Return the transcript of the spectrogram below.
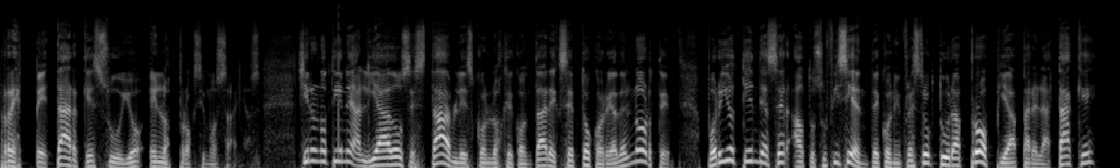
respetar que es suyo en los próximos años. China no tiene aliados estables con los que contar excepto Corea del Norte. Por ello tiende a ser autosuficiente con infraestructura propia para el ataque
